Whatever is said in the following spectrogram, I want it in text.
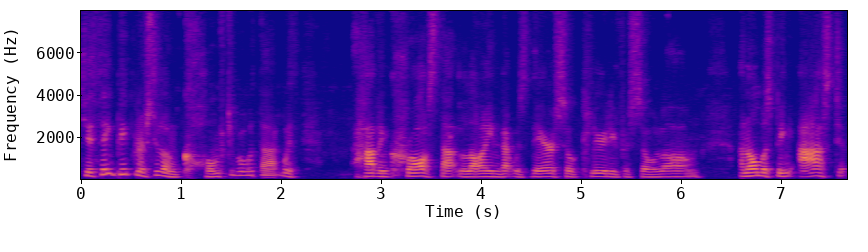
Do you think people are still uncomfortable with that, with having crossed that line that was there so clearly for so long? and almost being asked to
